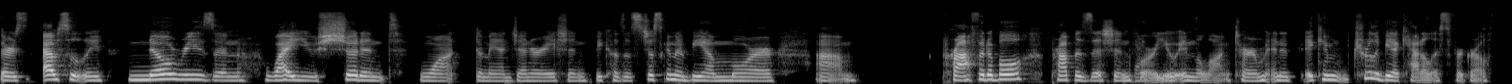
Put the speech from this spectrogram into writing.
there's absolutely no reason why you shouldn't want demand generation because it's just going to be a more um, profitable proposition for you in the long term and it, it can truly be a catalyst for growth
